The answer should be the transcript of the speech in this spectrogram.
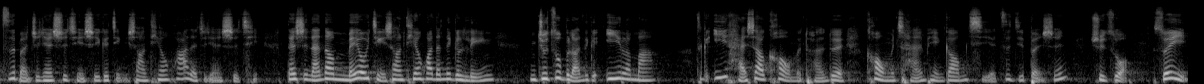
资本这件事情是一个锦上添花的这件事情，但是难道没有锦上添花的那个零，你就做不了那个一了吗？这个一还是要靠我们团队、靠我们产品、靠我们企业自己本身去做。所以，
